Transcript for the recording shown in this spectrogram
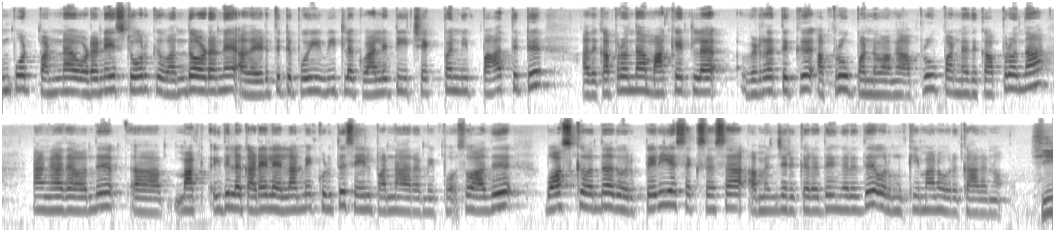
இம்போர்ட் பண்ண உடனே ஸ்டோருக்கு வந்த உடனே அதை எடுத்துகிட்டு போய் வீட்டில் குவாலிட்டி செக் பண்ணி பார்த்துட்டு அதுக்கப்புறம் தான் மார்க்கெட்டில் விடுறதுக்கு அப்ரூவ் பண்ணுவாங்க. அப்ரூவ் பண்ணதுக்கப்புறம் தான் நாங்கள் அதை வந்து மாக் இதில் கடையில் எல்லாமே கொடுத்து சேல் பண்ண ஆரம்பிப்போம் ஸோ அது பாஸ்க்கு வந்து அது ஒரு பெரிய சக்ஸஸாக அமைஞ்சிருக்கிறதுங்கிறது ஒரு முக்கியமான ஒரு காரணம் He,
